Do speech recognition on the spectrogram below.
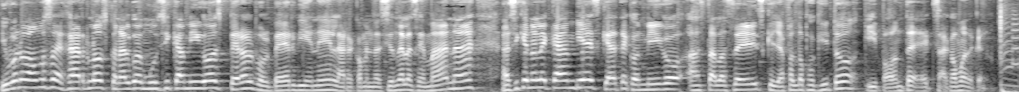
Y bueno, vamos a dejarlos con algo de música amigos, pero al volver viene la recomendación de la semana, así que no le cambies, quédate conmigo hasta las 6, que ya falta poquito, y ponte exa, como de que no.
